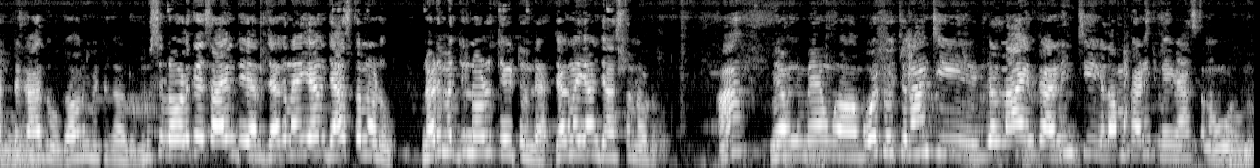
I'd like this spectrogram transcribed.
అట్ట కాదు గవర్నమెంట్ కాదు. ముసలి వాళ్ళకే సాయం చేయాలి. జగన్ అయ్యాం చేస్తున్నాడు. నడి మధ్య వాళ్ళు చేయటం లే జగన్ అయ్యాం చేస్తున్నాడు? మేము మేము ఓటు వచ్చిన నుంచి వీళ్ళ నాయన కాడి నుంచి వీళ్ళ అమ్మ కాడి నుంచి మేము వేస్తున్నాం ఓట్లు.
